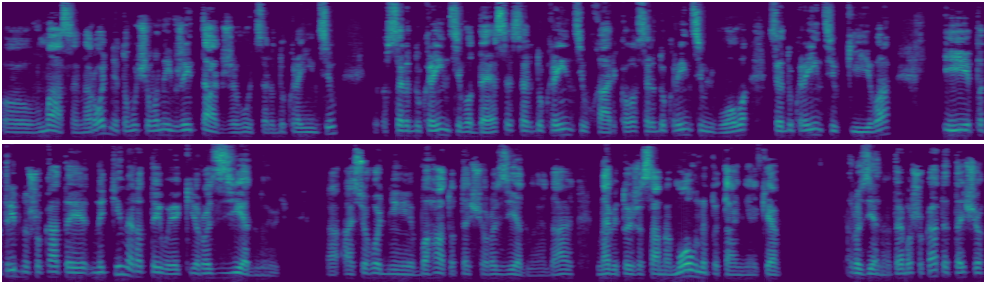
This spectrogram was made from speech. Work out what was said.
в маси народні, тому що вони вже і так живуть серед українців, серед українців Одеси, серед українців Харкова, серед українців Львова, серед українців Києва. І потрібно шукати не ті наративи, які роз'єднують. А сьогодні багато те, що роз'єднує, да? навіть той же саме мовне питання, яке роз'єднує. Треба шукати те, що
